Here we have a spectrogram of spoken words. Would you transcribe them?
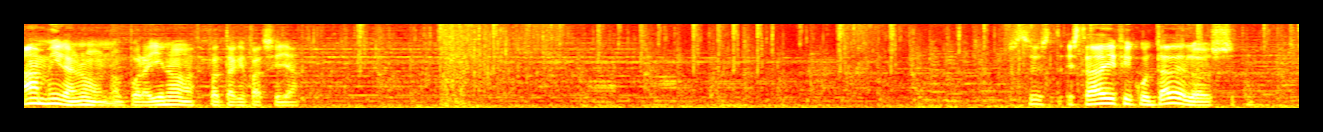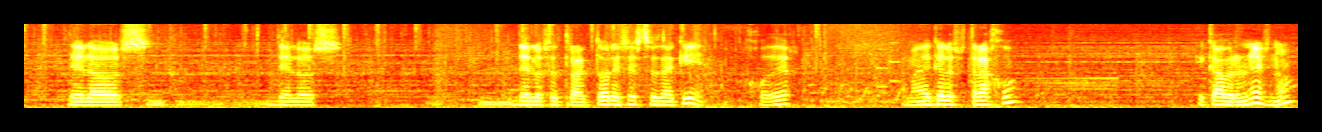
Ah, mira, no, no, por allí no hace falta que pase ya. Está la dificultad de los... De los... De los... De los extractores estos de aquí. Joder. La madre que los trajo. Qué cabrones, ¿no?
